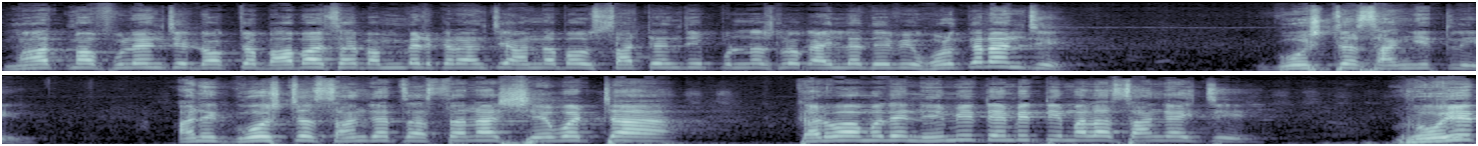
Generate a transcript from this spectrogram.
महात्मा फुलेंची डॉक्टर बाबासाहेब आंबेडकरांची अण्णाभाऊ साठेंची पुण्यश्लोक अहिल्यादेवी होळकरांची गोष्ट सांगितली. आणि गोष्ट सांगत असताना शेवटच्या कडवामध्ये नेहमी नेहमी ती मला सांगायची रोहित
